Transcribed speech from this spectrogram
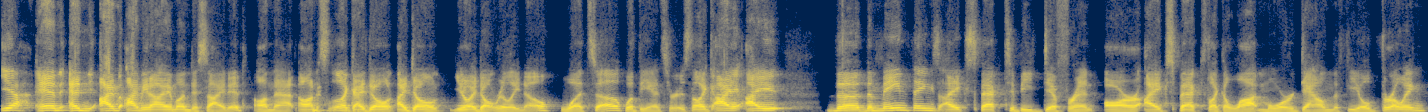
Yeah, and and I I mean I am undecided on that. Honestly, like I don't I don't you know I don't really know what uh what the answer is. Like I I the the main things I expect to be different are I expect like a lot more down the field throwing.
